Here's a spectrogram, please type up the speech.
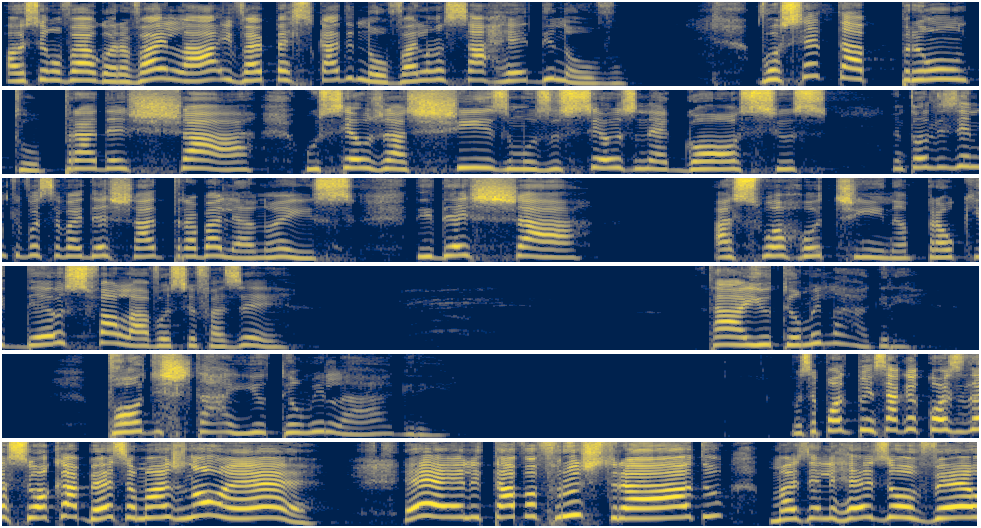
Aí o Senhor vai agora, vai lá e vai pescar de novo, vai lançar a rede de novo. Você está pronto para deixar os seus achismos, os seus negócios? Não estou dizendo que você vai deixar de trabalhar, não é isso. De deixar a sua rotina para o que Deus falar você fazer? Está aí o teu milagre. Pode estar aí o teu milagre. Você pode pensar que é coisa da sua cabeça, mas não é. É, ele estava frustrado, mas ele resolveu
